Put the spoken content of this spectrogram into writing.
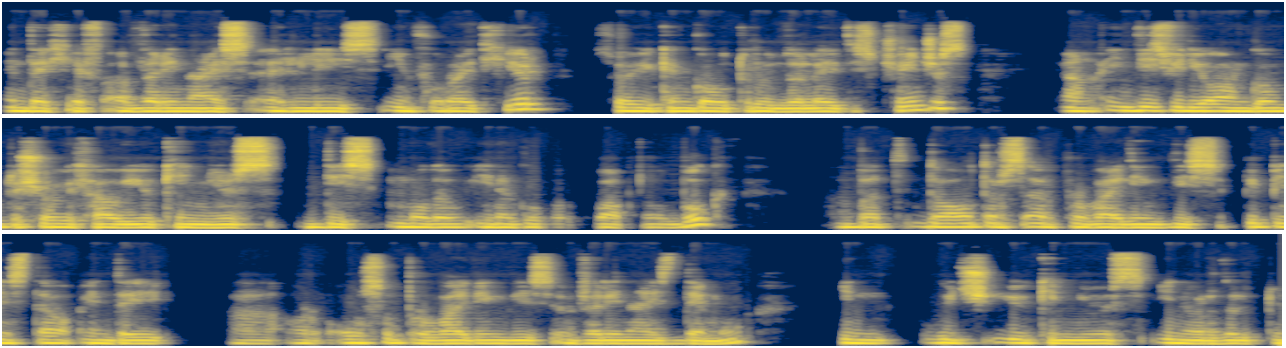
and they have a very nice release info right here. So you can go through the latest changes. Uh, in this video, I'm going to show you how you can use this model in a Google Colab notebook. But the authors are providing this pip install and they uh, are also providing this very nice demo in which you can use in order to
